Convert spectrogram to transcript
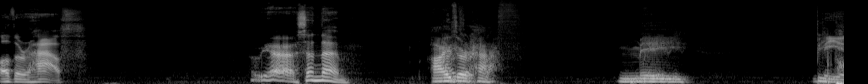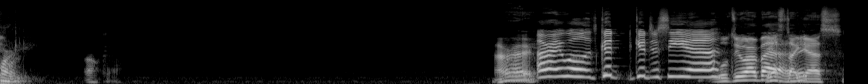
other half? Oh yeah, send them. Either half may be Be in- party. Okay. All right. All right. Well, it's good. Good to see you. We'll do our best, Yeah, I they- guess.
